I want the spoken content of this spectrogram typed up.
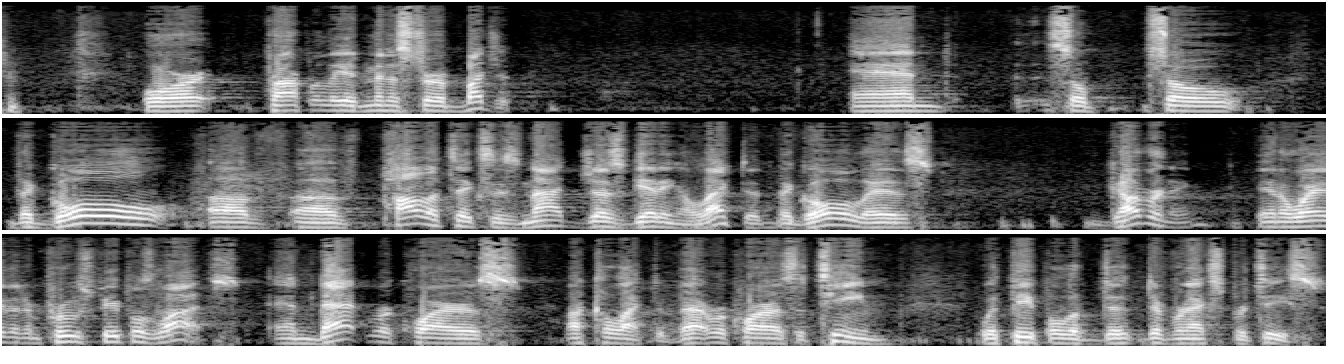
or properly administer a budget. And so, so the goal of, of politics is not just getting elected. The goal is governing in a way that improves people's lives. And that requires a collective. That requires a team with people of di- different expertise.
